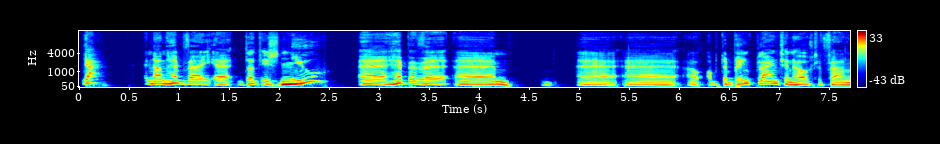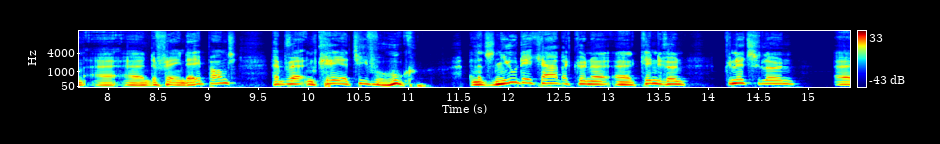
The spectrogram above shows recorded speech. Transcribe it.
Ja, en dan hebben wij, eh, dat is nieuw, eh, hebben we ehm, eh, eh, op de Brinkplein, ten hoogte van eh, eh, de V&D-pand, hebben we een creatieve hoek. En dat is nieuw dit jaar, daar kunnen eh, kinderen knutselen, eh,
